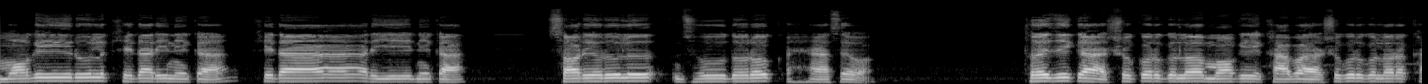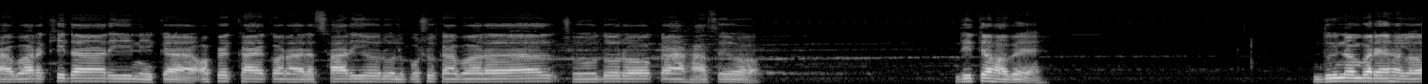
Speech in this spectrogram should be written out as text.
মগিরুল খেদারিনিকা খেদারিনিকা, সরিয়রুল ঝুদরক হাসেও। থৈজিকা, শুকুরগুলো মগি খাবার, শুকুরগুলোর খাবার খিদারিনিকা অপেক্ষায় করার সারিয়রুল পশু খাবার ঝুদরকা হাসেও দিতে হবে। দুই নম্বরে হলো,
